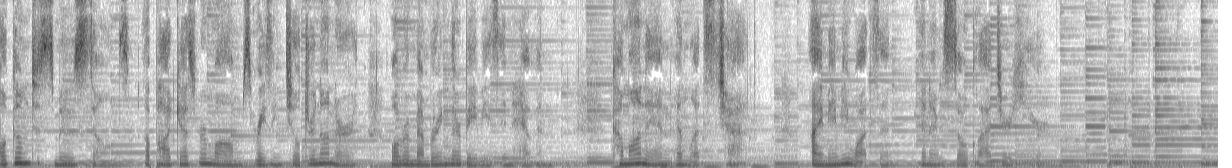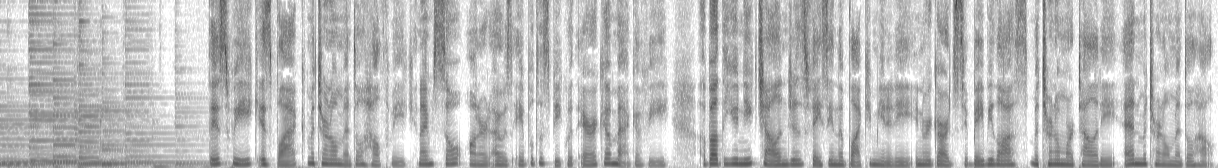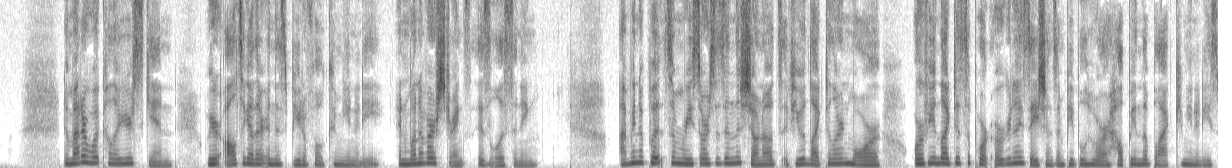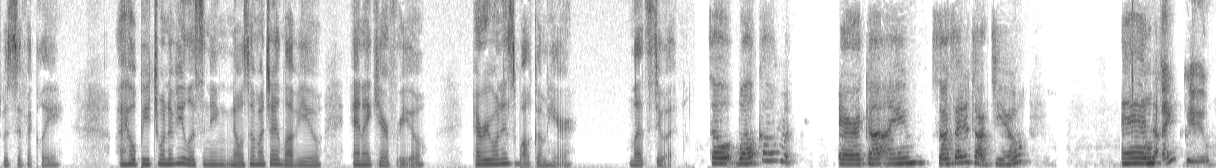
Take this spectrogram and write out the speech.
Welcome to Smooth Stones, a podcast for moms raising children on earth while remembering their babies in heaven. Come on in and let's chat. I'm Amy Watson, and I'm so glad you're here. This week is Black Maternal Mental Health Week, and I'm so honored I was able to speak with Erica McAfee about the unique challenges facing the Black community in regards to baby loss, maternal mortality, and maternal mental health. No matter what color your skin, we are all together in this beautiful community, and one of our strengths is listening. I'm going to put some resources in the show notes if you would like to learn more or if you'd like to support organizations and people who are helping the Black community specifically. I hope each one of you listening knows how much I love you and I care for you. Everyone is welcome here. Let's do it. So, welcome, Erica. I'm so excited to talk to you. And well, thank you.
